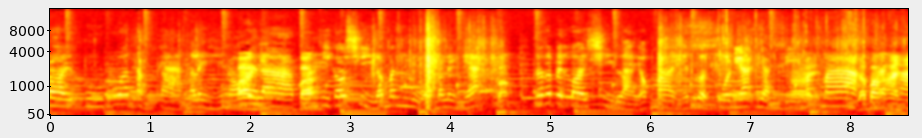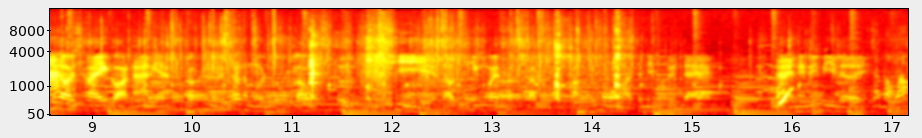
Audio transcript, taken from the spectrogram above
รอยรูรั่วต่างๆอะไรอย่างนี้เนาะบางเวลาบางบางทีเขาฉี่แล้วมันหลวมอะไรอย่างเงี้ยบางก็จะเป็นรอยฉี่ไหลออกมาอย่างเงี้ยส่วนตัวเนี้ยอย่างดีมากๆแล้วบางอันนะคะที่เราใช้ก่อนหน้าเนี้ยก็คือถ้าสมมติลูกเราอึ ฉี่แล้วทิ้งไว้สักแบบสองสามชั่วโมงอาจจะมีผื่นแดง แต่อันนี้ไม่มีเลย จะบอกว่า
